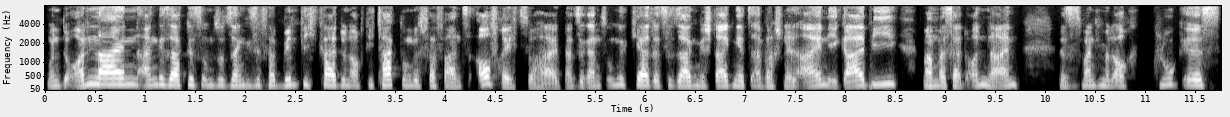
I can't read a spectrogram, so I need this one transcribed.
und online angesagt ist, um sozusagen diese Verbindlichkeit und auch die Taktung des Verfahrens aufrechtzuerhalten. Also ganz umgekehrt, als zu sagen, wir steigen jetzt einfach schnell ein, egal wie, machen wir es halt online. Dass es manchmal auch klug ist,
